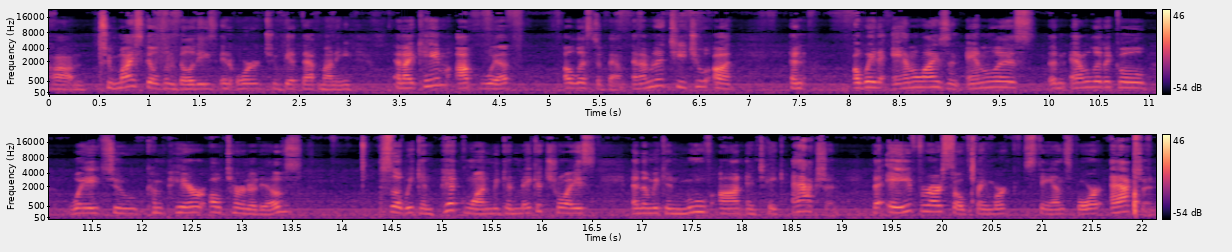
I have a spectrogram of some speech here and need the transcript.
um, to my skills and abilities in order to get that money. And I came up with a list of them. And I'm going to teach you a, an a way to analyze an analyst an analytical way to compare alternatives so we can pick one, we can make a choice, and then we can move on and take action. The A for our SOAP framework stands for action.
